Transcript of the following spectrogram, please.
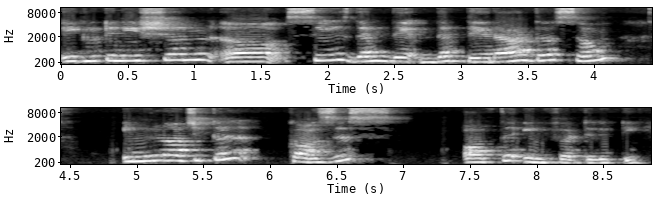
agglutination uh, says then that there are the some immunological causes of the infertility.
